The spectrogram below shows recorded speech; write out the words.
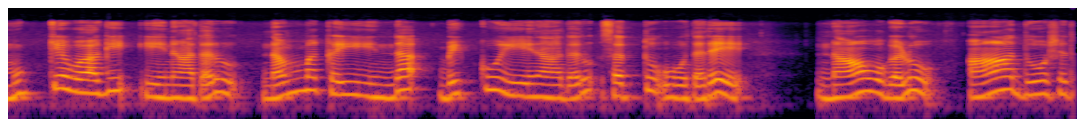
ಮುಖ್ಯವಾಗಿ ಏನಾದರೂ, ನಮ್ಮ ಕೈಯಿಂದ ಬೆಕ್ಕು ಏನಾದರೂ ಸತ್ತು ಹೋದರೆ ನಾವುಗಳು ಆ ದೋಷದ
